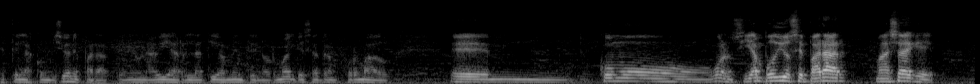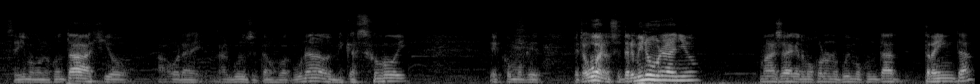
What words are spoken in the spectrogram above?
estén las condiciones para tener una vida relativamente normal que se ha transformado. Eh, como, bueno, si han podido separar, más allá de que seguimos con los contagios, ahora algunos estamos vacunados, en mi caso hoy, es como que, pero bueno, se terminó un año, más allá de que a lo mejor no nos pudimos juntar 30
